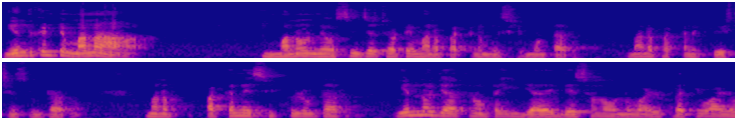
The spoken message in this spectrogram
ఎందుకంటే మన మనం నివసించే చోటే మన పక్కన ముస్లిం ఉంటారు మన పక్కన క్రిస్టియన్స్ ఉంటారు మన పక్కనే సిక్కులు ఉంటారు ఎన్నో జాతులు ఉంటాయి. ఈ దేశంలో ఉన్న వాళ్ళు ప్రతి వాళ్ళు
